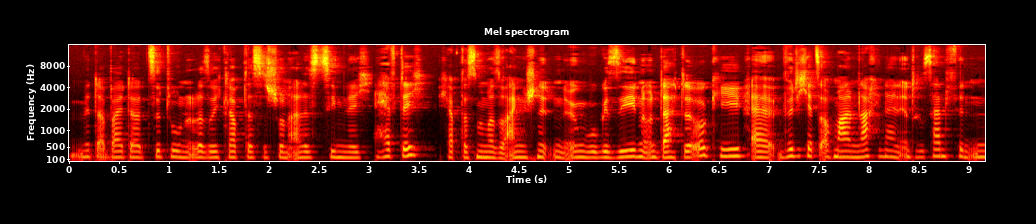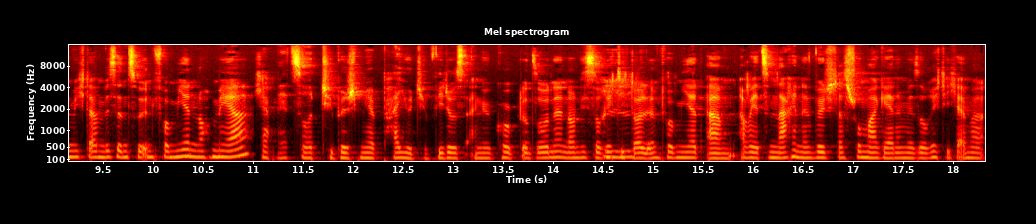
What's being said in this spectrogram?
Mitarbeiter zu tun oder so. Ich glaube, das ist schon alles ziemlich heftig. Ich habe das nur mal so angeschnitten irgendwo gesehen und dachte, okay, äh, würde ich jetzt auch mal im Nachhinein interessant finden, mich da ein bisschen zu informieren, noch mehr. Ich habe mir jetzt so typisch mir ein paar YouTube-Videos angeguckt und so, ne, noch nicht so richtig mhm. doll informiert. Ähm, aber jetzt im Nachhinein würde ich das schon mal gerne mir so richtig einmal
